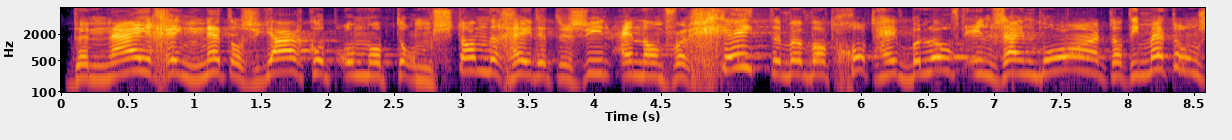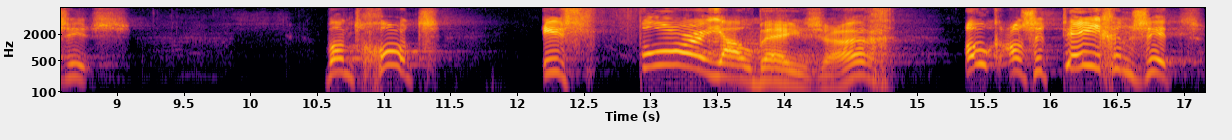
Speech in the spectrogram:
de neiging, net als Jacob, om op de omstandigheden te zien en dan vergeten we wat God heeft beloofd in zijn woord, dat hij met ons is. Want God is voor jou bezig, ook als het tegen zit.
